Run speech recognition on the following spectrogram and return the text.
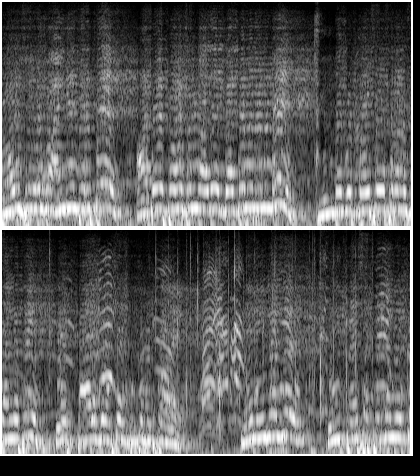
బహుజనులకు అన్యం జరిగితే అదే బహుజనులు అదే గద్దె మీద నుండి కిందకు తోసేస్తున్న సంగతి ఈ పాలకు ఒకసారి గుర్తుపెట్టుకోవాలి. నేను ఈరోజు ఈ కేశపట్నం యొక్క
